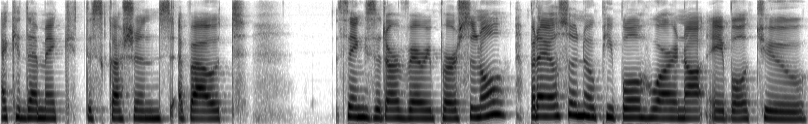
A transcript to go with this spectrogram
academic discussions about things that are very personal, but I also know people who are not able to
